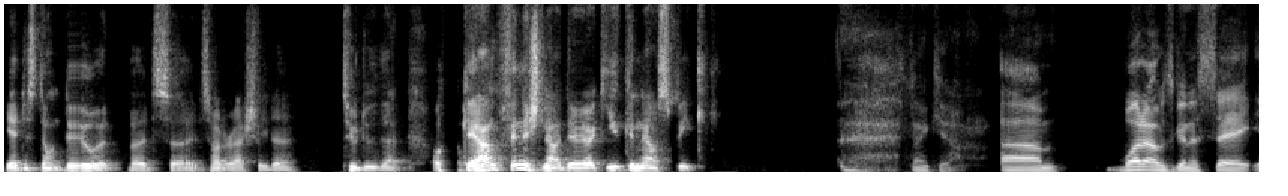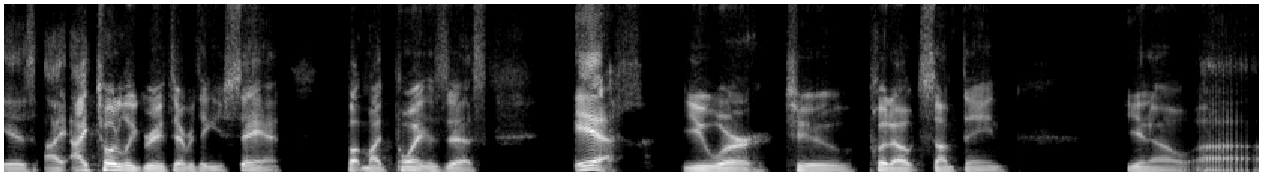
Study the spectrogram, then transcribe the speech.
yeah, just don't do it, but it's uh, it's harder actually to to do that. Okay, I'm finished now, Derek. You can now speak. Thank you. Um, what I was going to say is I, I totally agree with everything you're saying. But my point is this. If you were to put out something, you know, uh,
